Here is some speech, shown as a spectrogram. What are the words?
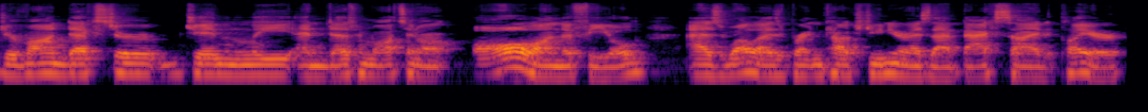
Gervon Dexter, Jalen Lee, and Desmond Watson are all on the field, as well as Brenton Cox Jr. as that backside player.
